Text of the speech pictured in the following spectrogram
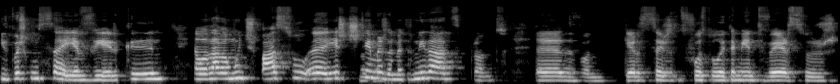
E depois comecei a ver que ela dava muito espaço a estes temas da maternidade, pronto. Uh, quer seja fosse o aleitamento versus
